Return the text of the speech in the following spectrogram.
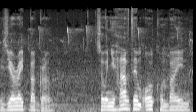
is your right background. So when you have them all combined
